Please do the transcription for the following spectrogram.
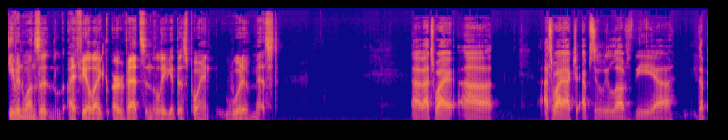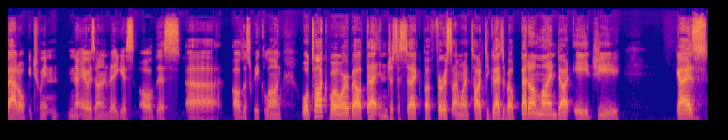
even ones that I feel like are vets in the league at this point, would have missed. Uh, that's why. Uh, that's why I actually absolutely loved the uh, the battle between you know Arizona and Vegas all this uh, all this week long. We'll talk more about that in just a sec, but first I want to talk to you guys about BetOnline.ag. Guys,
